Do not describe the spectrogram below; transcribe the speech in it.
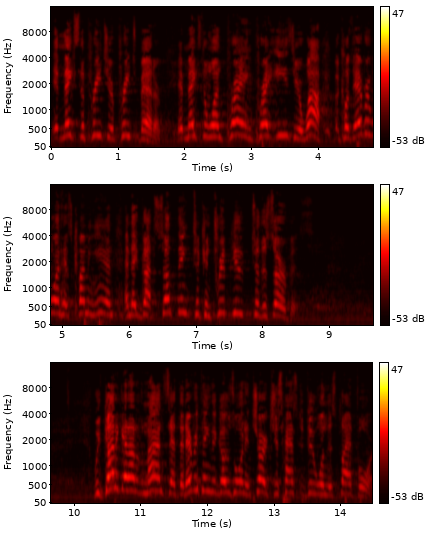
it makes the preacher preach better. It makes the one praying pray easier. Why? Because everyone has coming in and they've got something to contribute to the service. We've got to get out of the mindset that everything that goes on in church just has to do on this platform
